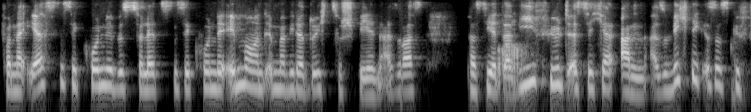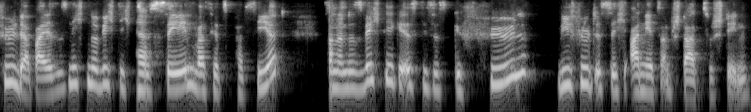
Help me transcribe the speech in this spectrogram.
von der ersten Sekunde bis zur letzten Sekunde immer und immer wieder durchzuspielen. Also was passiert wow. da? Wie fühlt es sich an? Also wichtig ist das Gefühl dabei. Es ist nicht nur wichtig ja. zu sehen, was jetzt passiert, sondern das Wichtige ist dieses Gefühl, wie fühlt es sich an, jetzt am Start zu stehen?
